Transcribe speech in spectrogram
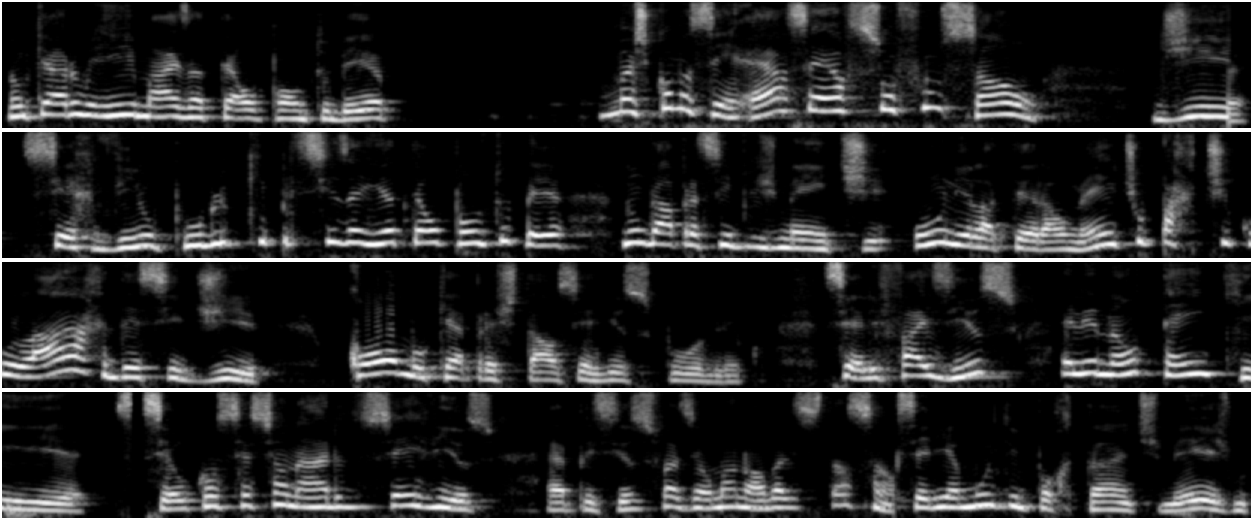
Não quero ir mais até o ponto B mas como assim? Essa é a sua função de servir o público que precisa ir até o ponto B. Não dá para simplesmente, unilateralmente, o particular decidir como quer prestar o serviço público. Se ele faz isso, ele não tem que ser o concessionário do serviço. É preciso fazer uma nova licitação. Seria muito importante mesmo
